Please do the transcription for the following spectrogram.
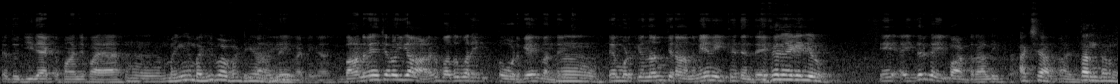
ਤੇ ਦੂਜੀ ਦਾ ਇੱਕ ਪੰਜ ਪਾਇਆ। ਹਾਂ ਮਈਆਂ ਬਾਜੀ ਬਹੁਤ ਵੱਡੀਆਂ ਸੀ। ਨਹੀਂ ਵੱਡੀਆਂ। 92 ਚਲੋ ਹਜ਼ਾਰ ਬਦੋ ਬਰੀ ਤੋੜ ਗਏ ਸੀ ਬੰਦੇ। ਹਾਂ। ਤੇ ਮੁੜ ਕੇ ਉਹਨਾਂ ਨੂੰ 94 ਵੀ ਇੱਥੇ ਦਿੰਦੇ। ਕਿੱਥੇ ਲੈ ਕੇ ਜਿਓ। ਇਹ ਇੱਧਰ ਗਈ ਬਾਰਡਰ ਵਾਲੀ। ਅੱਛਾ। ਤਰਨ ਤਰਨ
